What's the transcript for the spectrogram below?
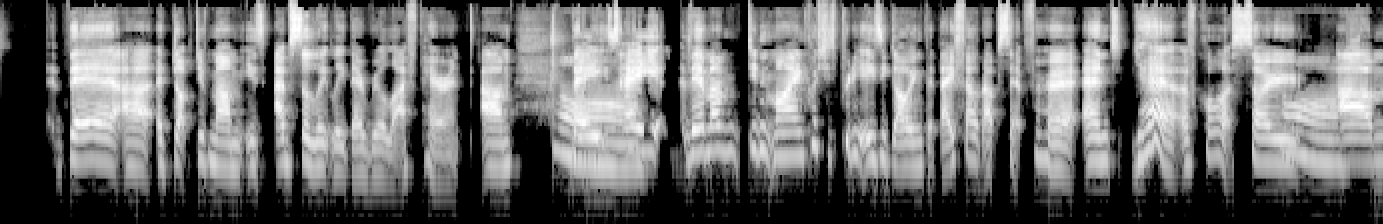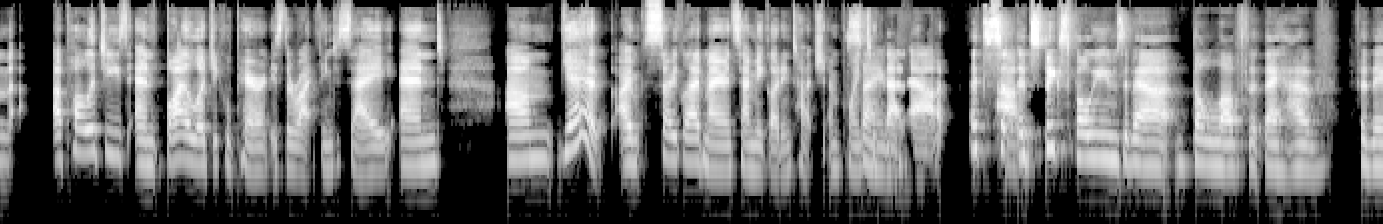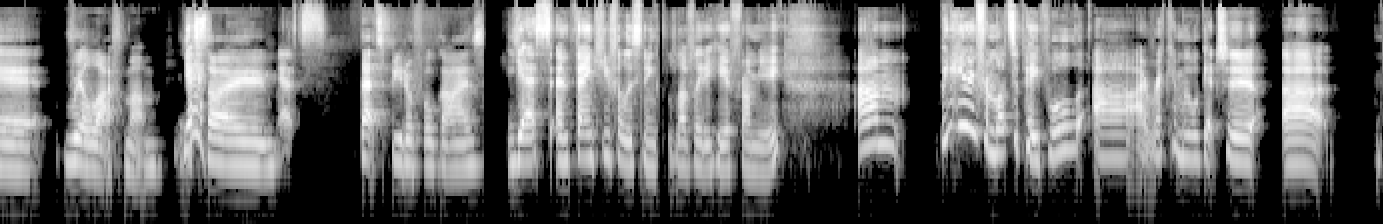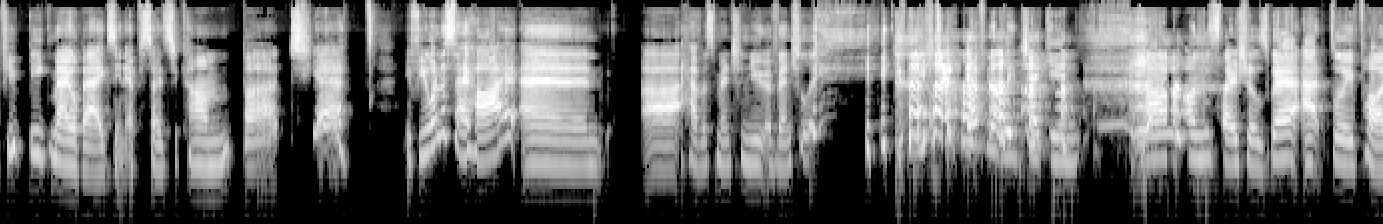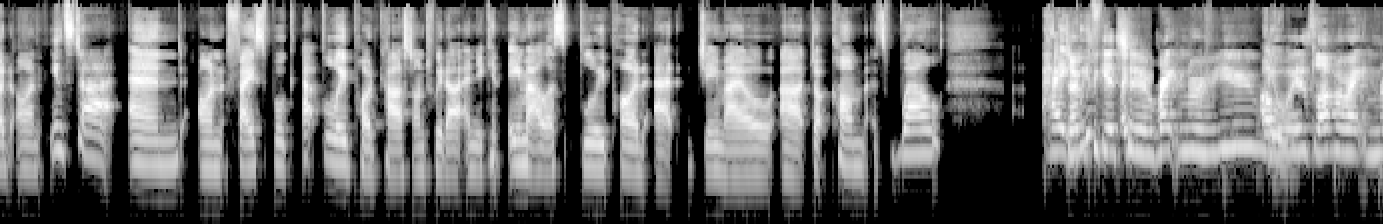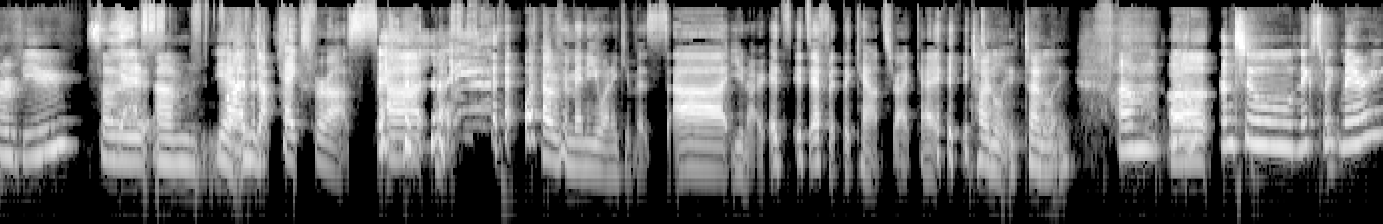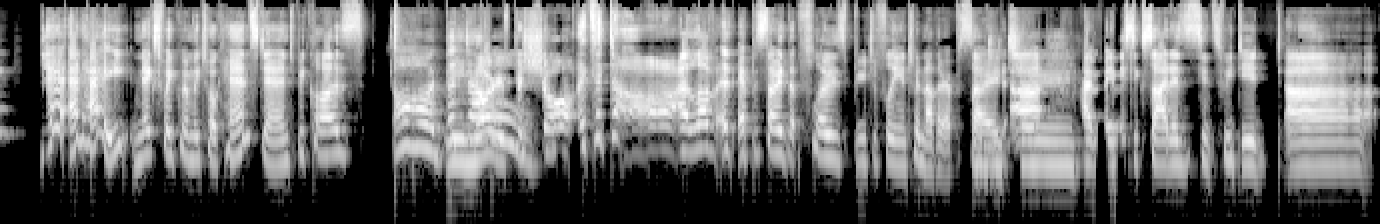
their uh, adoptive mum is absolutely their real life parent um they say their mum didn't mind because she's pretty easygoing, but they felt upset for her. And yeah, of course. So, um, apologies and biological parent is the right thing to say. And um, yeah, I'm so glad Maya and Sammy got in touch and pointed Same. that out. It's Um, it speaks volumes about the love that they have for their real life mum. Yeah. So Yes. that's beautiful, guys. Yes, and thank you for listening. Lovely to hear from you. Um, been hearing from lots of people. Uh, I reckon we will get to uh, a few big mailbags in episodes to come. But yeah, if you want to say hi and uh, have us mention you eventually, you should definitely check in uh, on the socials. We're at Bluey Pod on Insta and on Facebook, at Bluey Podcast on Twitter, and you can email us blueypod at gmail.com uh, as well. Hey, Don't forget to rate and review. We Oh. always love a rate and review. So Yes. um yeah, five the- duck cakes for us, uh, or however many you want to give us. Uh, you know, it's it's effort that counts, right, Kay? totally, totally. Um well Uh, until next week, Mary. yeah, and hey, next week when we talk handstand, because Oh, the we double. know for sure it's a. Oh, I love an episode that flows beautifully into another I episode. did Uh. I've been this excited since we did uh,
